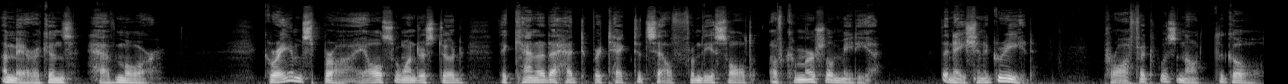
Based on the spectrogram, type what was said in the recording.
Americans have more. Graham Spry also understood that Canada had to protect itself from the assault of commercial media. The nation agreed. Profit was not the goal.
